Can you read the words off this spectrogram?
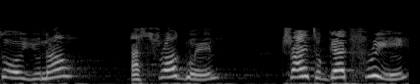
so you now are struggling, trying to get free,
